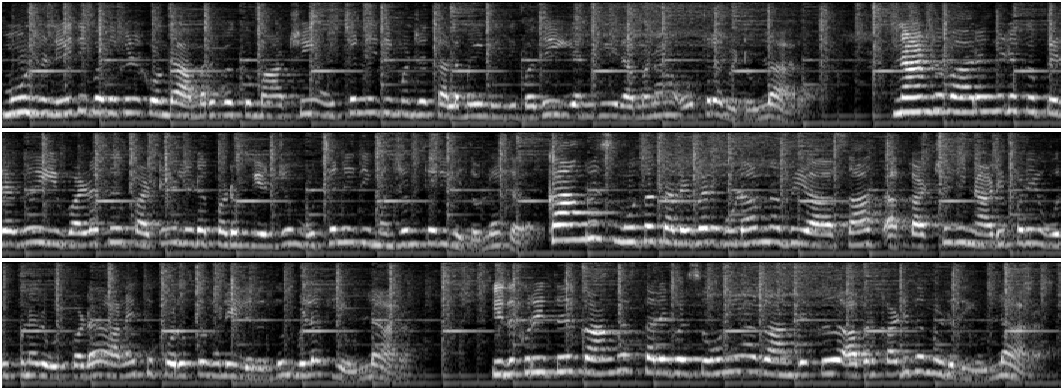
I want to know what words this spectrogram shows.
மூன்று நீதிபதிகள் கொண்ட அமர்வுக்கு மாற்றி உச்சநீதிமன்ற தலைமை நீதிபதி என் வி ரமணா உத்தரவிட்டுள்ளார். நான்கு வாரங்களுக்கு பிறகு இவ்வழக்கு பட்டியலிடப்படும் என்றும் உச்சநீதிமன்றம் தெரிவித்துள்ளது. காங்கிரஸ் மூத்த தலைவர் குலாம் நபி ஆசாத் அக்கட்சியின் அடிப்படை உறுப்பினர் உட்பட அனைத்து பொறுப்புகளில் இருந்தும் விலகியுள்ளார். இதுகுறித்து காங்கிரஸ் தலைவர் சோனியா காந்திக்கு அவர் கடிதம் எழுதியுள்ளார்.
